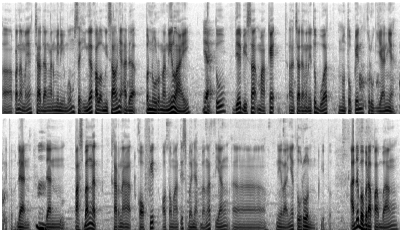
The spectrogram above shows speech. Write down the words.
uh, apa namanya cadangan minimum sehingga kalau misalnya ada penurunan nilai yeah. itu dia bisa make uh, cadangan itu buat nutupin kerugiannya gitu. Dan hmm. dan pas banget karena COVID otomatis banyak banget yang uh, nilainya turun gitu ada beberapa bank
